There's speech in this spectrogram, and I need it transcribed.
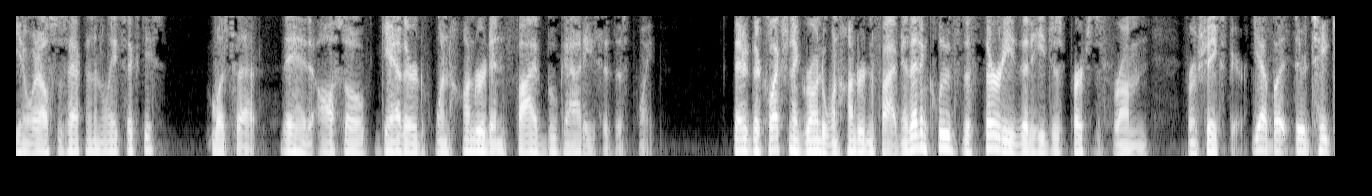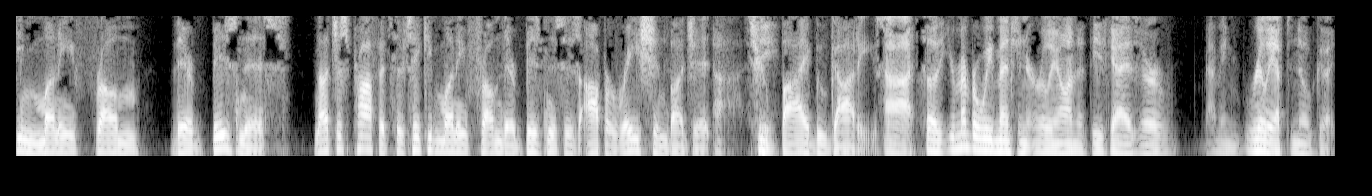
You know what else was happening in the late 60s? what's that? They had also gathered 105 Bugattis at this point. Their, their collection had grown to 105. Now that includes the 30 that he just purchased from, from Shakespeare. Yeah, but they're taking money from their business, not just profits. They're taking money from their business's operation budget to buy Bugattis. Ah, so you remember we mentioned early on that these guys are, I mean, really up to no good,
